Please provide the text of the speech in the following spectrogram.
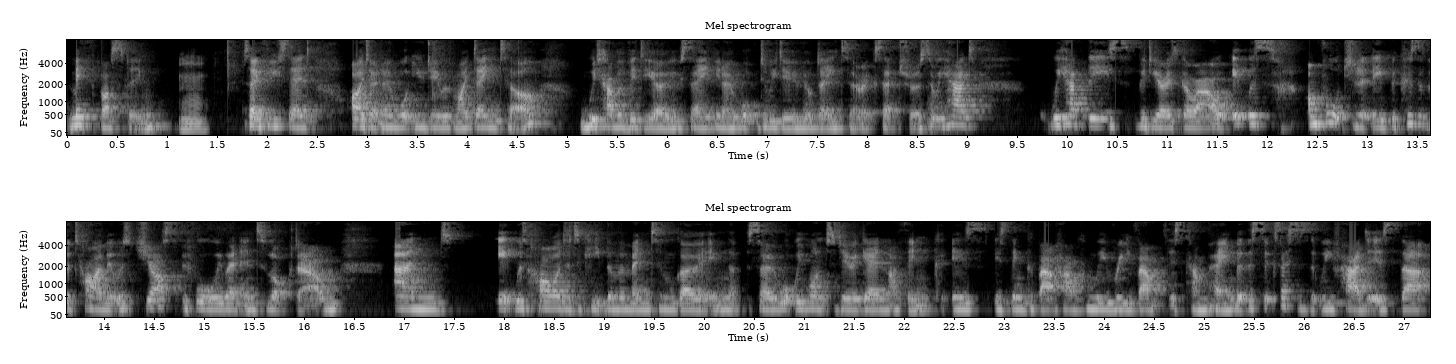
myth busting. Mm. So, if you said, I don't know what you do with my data, we'd have a video saying, you know, what do we do with your data, etc. So, we had we had these videos go out. It was unfortunately because of the time, it was just before we went into lockdown and it was harder to keep the momentum going. So what we want to do again, I think, is is think about how can we revamp this campaign. But the successes that we've had is that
